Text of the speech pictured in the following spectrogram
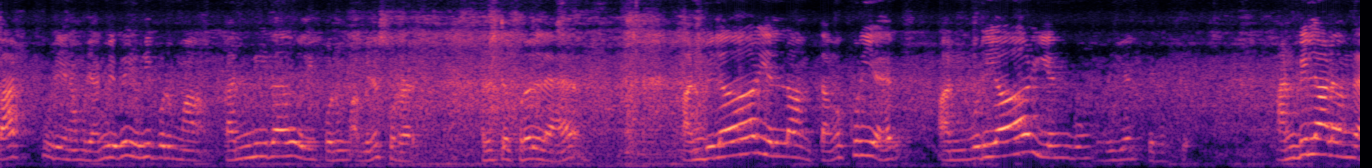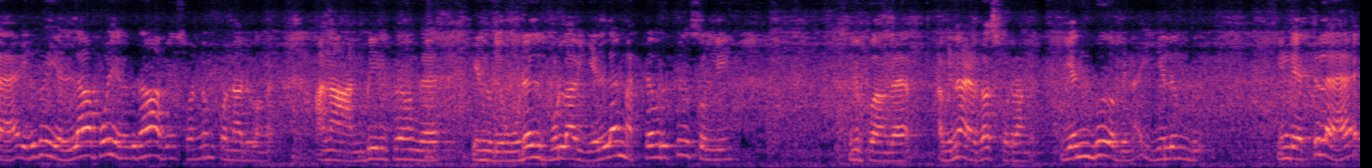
பார்க்கக்கூடிய நம்முடைய அன்பு எப்படி வெளிப்படுமா? கண்ணீராக வெளிப்படும் அப்படின்னு சொல்கிறாரு அடுத்த குரலில் அன்பிலார் எல்லாம் தமக்குரியர் அன்புடையார் என்பும் உயர் பிறப்பு அன்பில்லாதவங்க இருக்கிற எல்லா பொருளும் எனக்கு தான் அப்படின்னு சொன்னம் கொண்டாடுவாங்க. ஆனால் அன்பு இருக்கிறவங்க என்னுடைய உடல் பொருளாக எல்லாம் மற்றவருக்கு சொல்லி இருப்பாங்க அப்படின்னு அழகாக சொல்கிறாங்க எண்பு அப்படின்னா எலும்பு. இந்த இடத்துல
